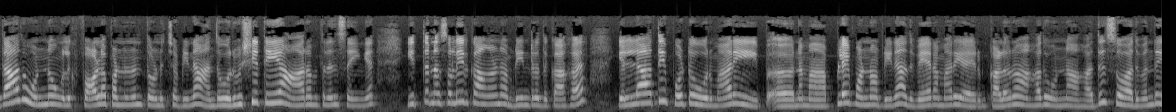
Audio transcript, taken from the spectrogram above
ஏதாவது ஒன்று உங்களுக்கு ஃபாலோ பண்ணணும்னு தோணுச்சு அப்படின்னா அந்த ஒரு விஷயத்தையே ஆரம்பத்துலேருந்து செய்யுங்க. இத்தனை சொல்லியிருக்காங்கன்னு அப்படின்றதுக்காக எல்லாத்தையும் போட்டு ஒரு மாதிரி நம்ம அப்ளை பண்ணோம் அப்படின்னா அது வேற மாதிரி ஆயிரும். கலரும் ஆகாது ஒன்றும் ஆகாது. ஸோ அது வந்து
